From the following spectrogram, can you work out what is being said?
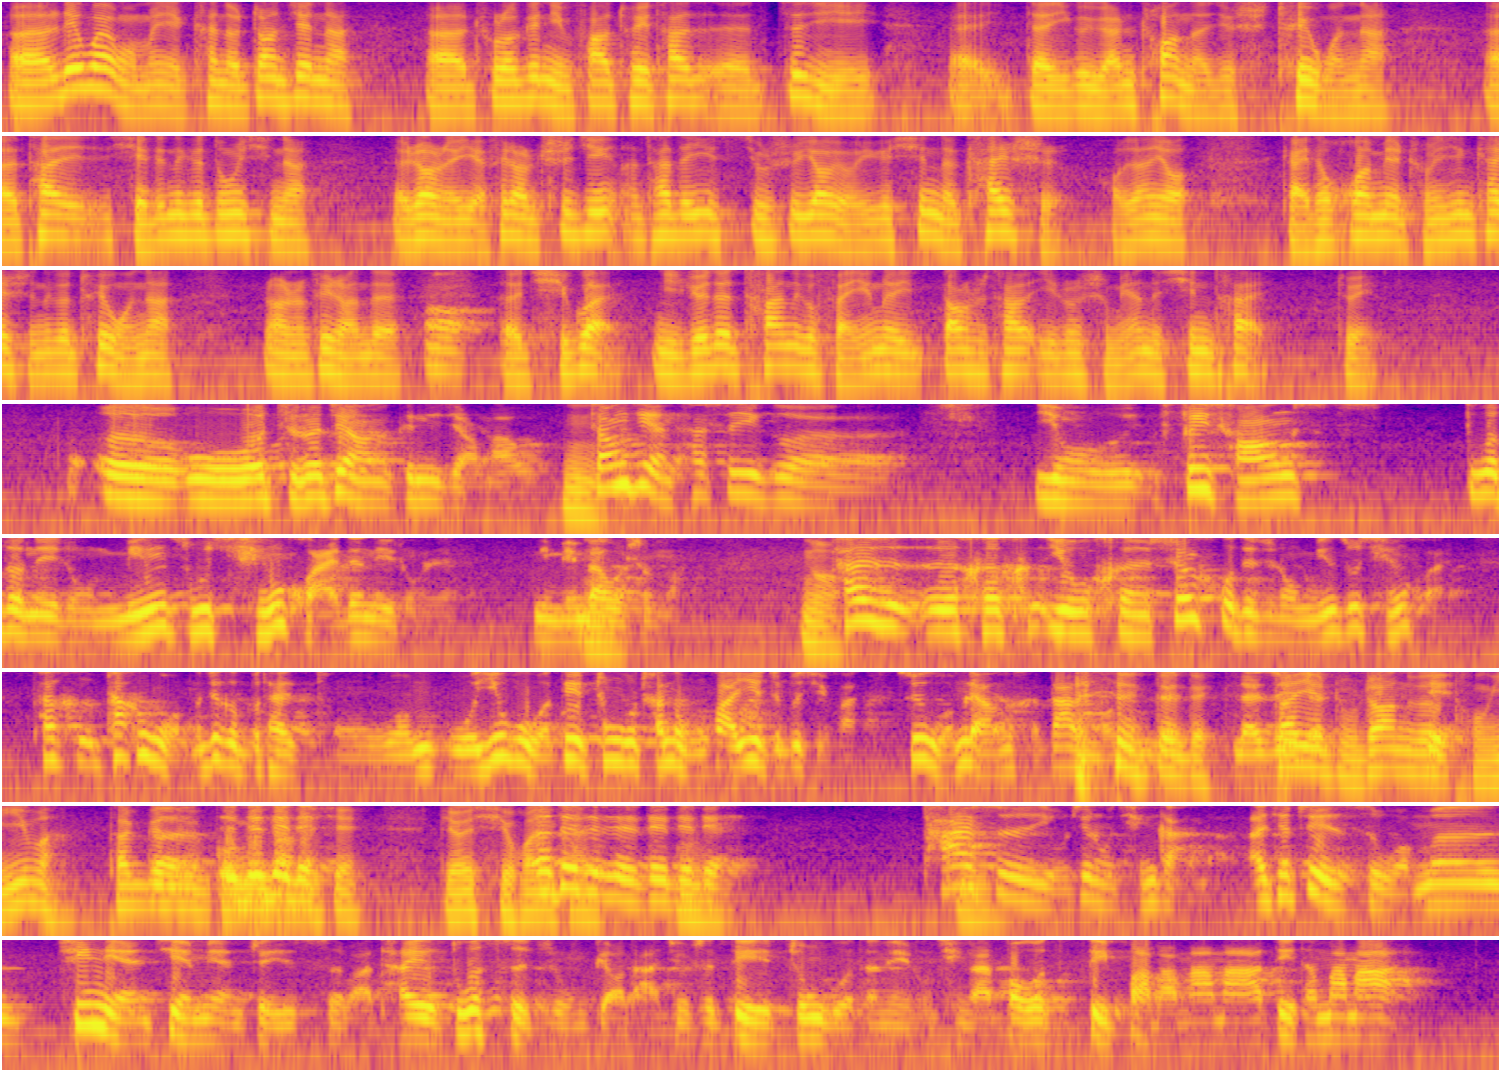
呃，另外我们也看到张健呢，呃，除了跟你发推，他呃自己呃的一个原创的就是推文呢，呃，他写的那个东西呢，让人也非常吃惊。他的意思就是要有一个新的开始，好像要改头换面，重新开始那个推文呢。让人非常的呃奇怪，你觉得他那个反映了当时他一种什么样的心态？对，呃，我只能这样跟你讲吧。张健他是一个有非常多的那种民族情怀的那种人，你明白我什么？他是呃很很有很深厚的这种民族情怀。他和他和我们这个不太同，我们我因为我对中国传统文化一直不喜欢，所以我们两个很大的矛盾。对对，来自他也主张那个统一嘛，他跟那个国民党那些比较喜欢。呃，对对对对对对，他是有这种情感的，而且这一次我们今年见面这一次吧，他有多次这种表达，就是对中国的那种情感，包括对爸爸妈妈、对他妈妈、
